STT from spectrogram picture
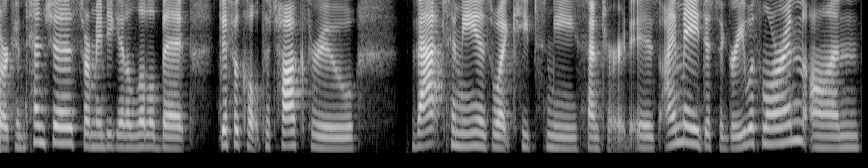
or contentious or maybe get a little bit difficult to talk through, that to me is what keeps me centered is I may disagree with Lauran on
